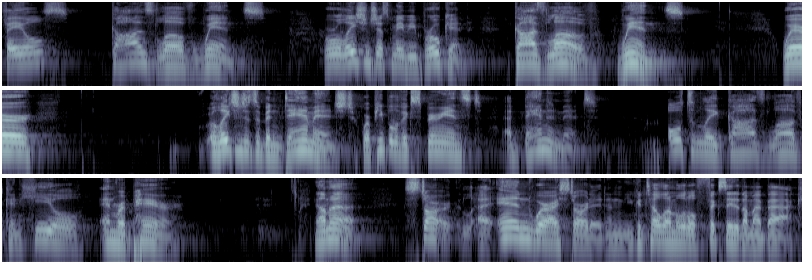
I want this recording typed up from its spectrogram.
fails, God's love wins. Where relationships may be broken, God's love wins. Where relationships have been damaged, where people have experienced abandonment, ultimately God's love can heal and repair. Now I'm going to start uh, end where I started, and you can tell that I'm a little fixated on my back,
